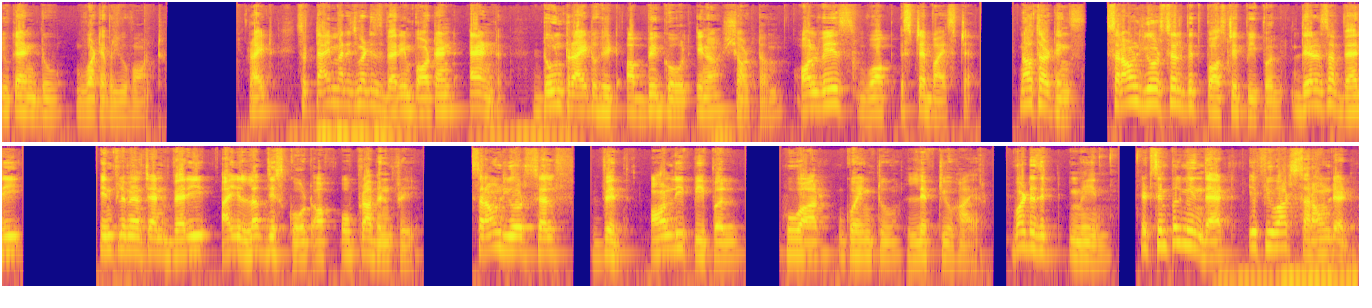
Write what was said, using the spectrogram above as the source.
you can do whatever you want. Right? So time management is very important and don't try to hit a big goal in a short term. Always walk step by step. Now third things, surround yourself with positive people. There is a very influenced and very I love this quote of Oprah Winfrey. Surround yourself with only people who are going to lift you higher. What does it mean? It simply means that if you are surrounded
